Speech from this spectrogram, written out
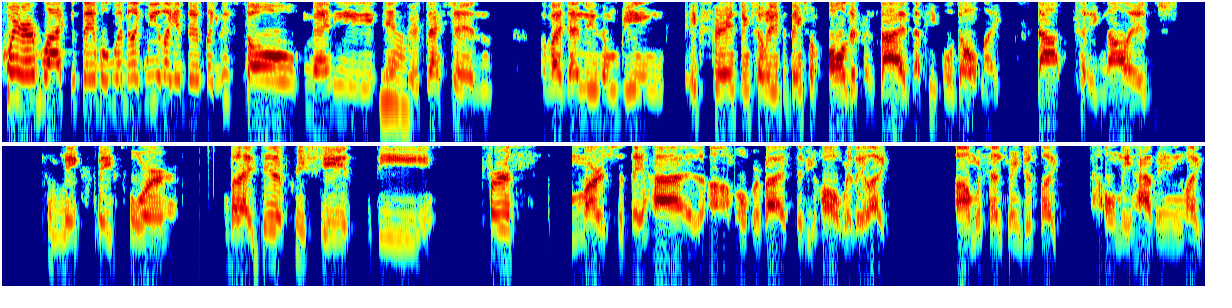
queer, black, disabled women. Like we, like, there's like, there's so many yeah. intersections of identities and being experiencing so many different things from all different sides that people don't like stop to acknowledge to make space for. But I did appreciate the first march that they had um, over by City Hall where they like um, were centering just like only having like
